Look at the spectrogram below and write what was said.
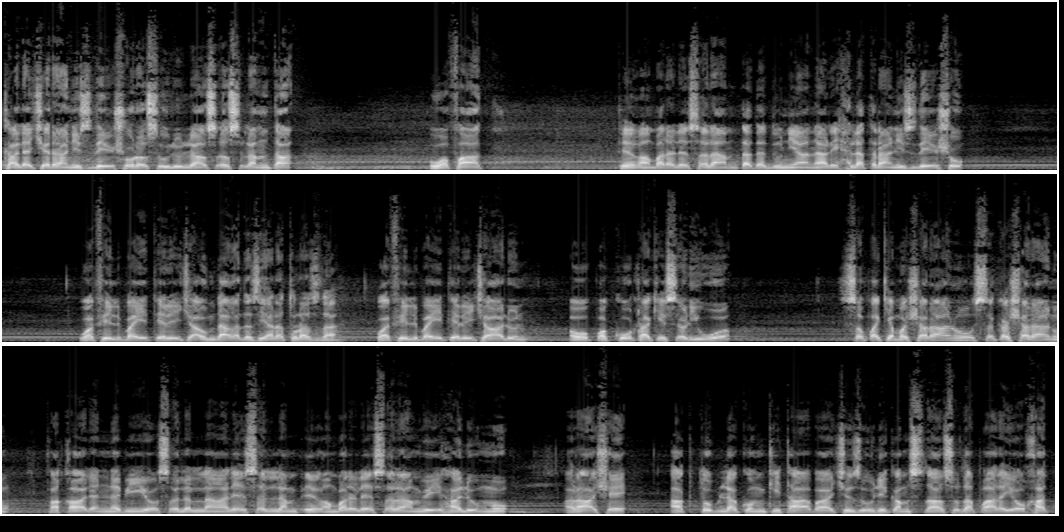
کله چې را نږدې شو رسول الله صلی الله علیه وسلم ته وفات پیغمبر علیه السلام ته د دنیا نه رحلت را نږدې شو وفي البيت رجال همدغه د زیارت ورځ ده وفي البيت رجال او په کوټه کې سړی وو سپکه مشرانو سکشرانو فقال النبي صلى الله عليه وسلم پیغمبر علیه السلام وی حلم راشه اكتب لكم کتابا چې زولیکم ستاسو د پاره یو خط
